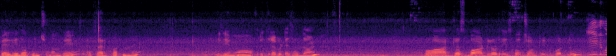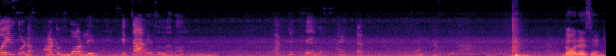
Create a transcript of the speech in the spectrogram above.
పెరుగు ఇదో కొంచెం ఉంది. సరిపోతుంది. ఇదేమో ఫ్రిడ్జ్లో పెట్టేసేద్దాం. ఆర్టోస్ బాటిల్ ఒకటి తీసుకొచ్చాం డ్రింక్ బాటిల్. కూడా. ఇది. డోర్ వేసేయండి.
